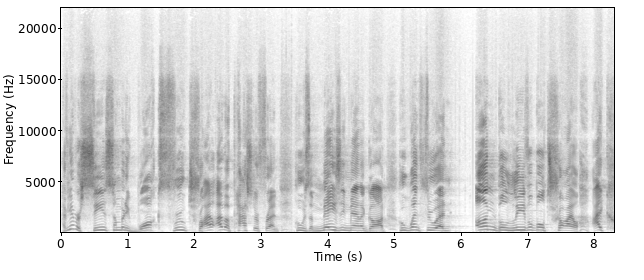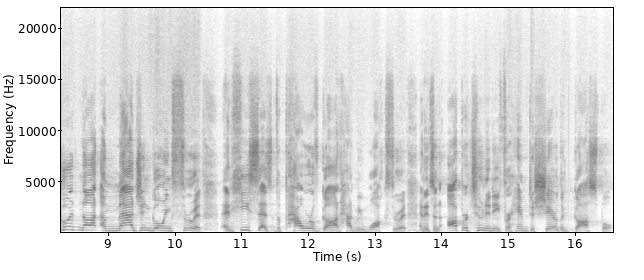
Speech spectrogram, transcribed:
Have you ever seen somebody walk through trial? I have a pastor friend who is an amazing man of God who went through an unbelievable trial. I could not imagine going through it. And he says, The power of God had me walk through it. And it's an opportunity for him to share the gospel.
